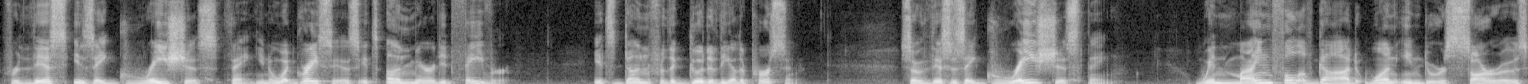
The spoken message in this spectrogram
For this is a gracious thing. You know what grace is? It's unmerited favor. It's done for the good of the other person. So this is a gracious thing. When mindful of God, one endures sorrows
